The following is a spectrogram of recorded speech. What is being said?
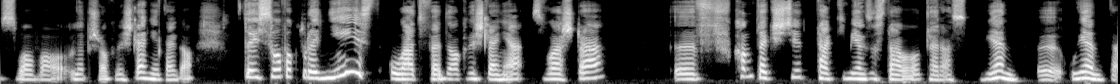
słowo, lepsze określenie tego. To jest słowo, które nie jest łatwe do określenia, zwłaszcza e, w kontekście takim, jak zostało teraz e, ujęte.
